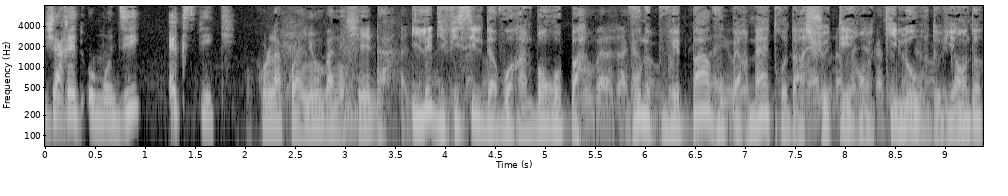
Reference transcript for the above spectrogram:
Jared Omondi explique. Il est difficile d'avoir un bon repas. Vous ne pouvez pas vous permettre d'acheter un kilo de viande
